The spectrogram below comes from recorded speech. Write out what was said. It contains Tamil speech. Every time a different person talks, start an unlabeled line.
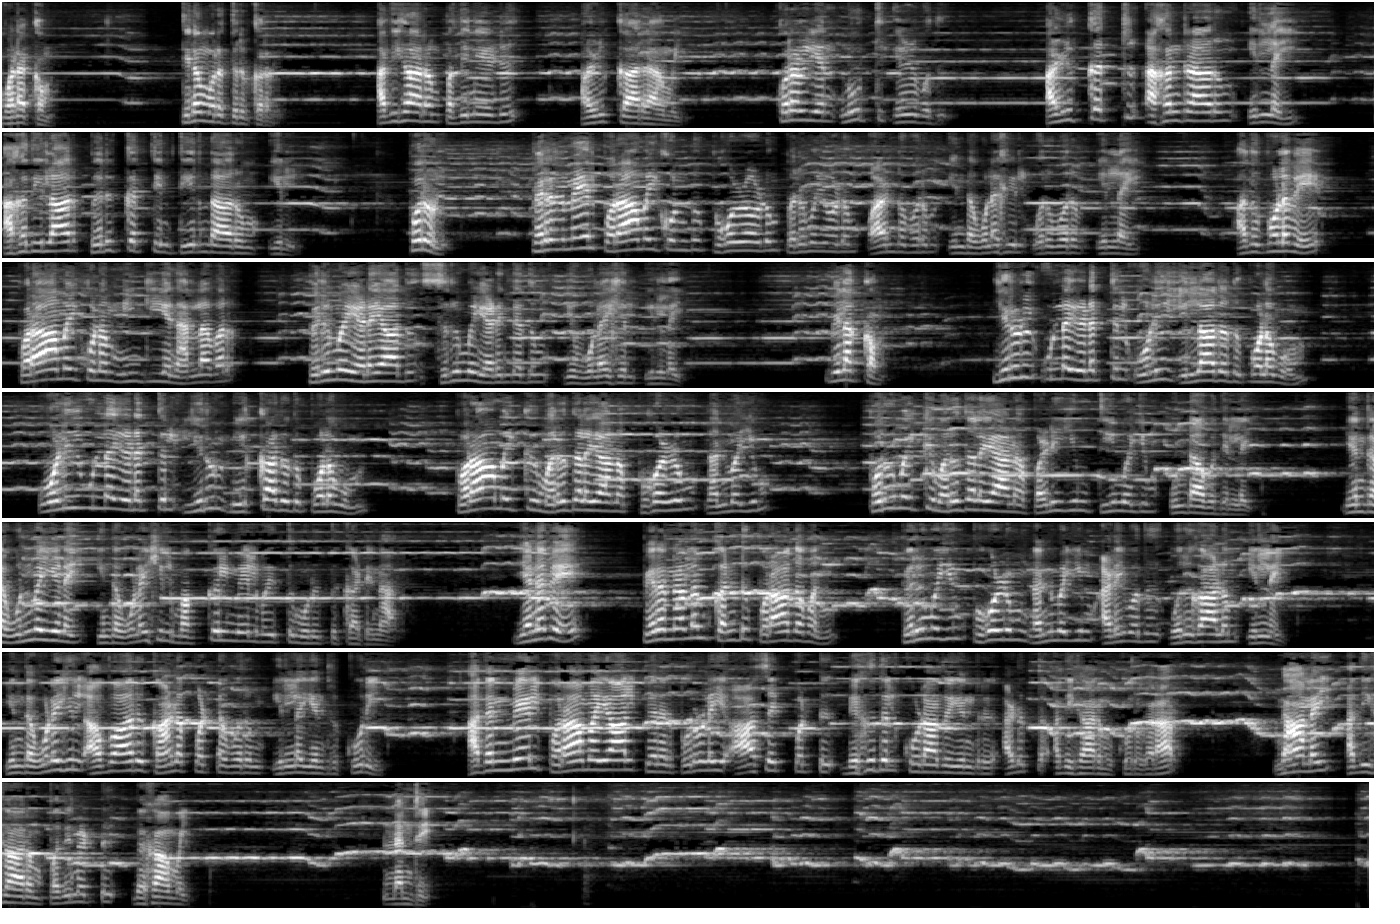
வணக்கம். தினமொரு திருக்குறள். அதிகாரம் பதினேழு அழுக்காராமை குறள் எண் நூற்றி எழுபது. அழுக்கற்று அகன்றாரும் இல்லை அகதிலார் பெருக்கத்தின் தீர்ந்தாரும் இல். பொருள் பிறர் மேல் பொறாமை கொண்டு புகழோடும் பெருமையோடும் வாழ்ந்து வரும் இந்த உலகில் ஒருவரும் இல்லை. அதுபோலவே பொறாமை குணம் நீங்கிய நல்லவர் பெருமையடையாது சிறுமையடைந்ததும் இவ்வுலகில் இல்லை. விளக்கம். இருள் உள்ள இடத்தில் ஒளி இல்லாதது போலவும் ஒளி உள்ள இடத்தில் இருள் நிற்காதது போலவும் பொறாமைக்கு மறுதலையான புகழும் நன்மையும் பொறுமைக்கு மறுதலையான பழியும் தீமையும் உண்டாவதில்லை என்ற உண்மையினை இந்த உலகில் மக்கள் மேல் வைத்து முடித்து காட்டினார். எனவே பிறநலம் கண்டு பொறாதவன் பெருமையும் புகழும் நன்மையும் அடைவது ஒரு காலம் இல்லை. இந்த உலகில் அவ்வாறு காணப்பட்டவரும் இல்லை என்று கூறி அதன் மேல் பொறாமையால் பிறர் பொருளை ஆசைப்பட்டு வெகுதல் கூடாது என்று அடுத்த அதிகாரம் கூறுகிறார். நாளை அதிகாரம் பதினெட்டு வெகாமை. நன்றி.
